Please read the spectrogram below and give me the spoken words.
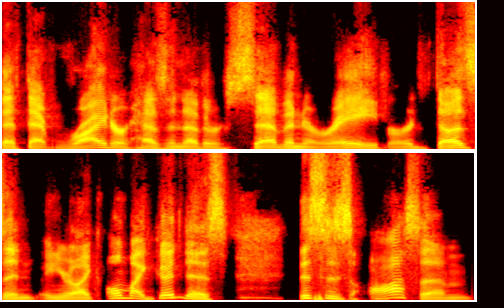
that that writer has another seven or eight or a dozen and you're like oh my goodness this is awesome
